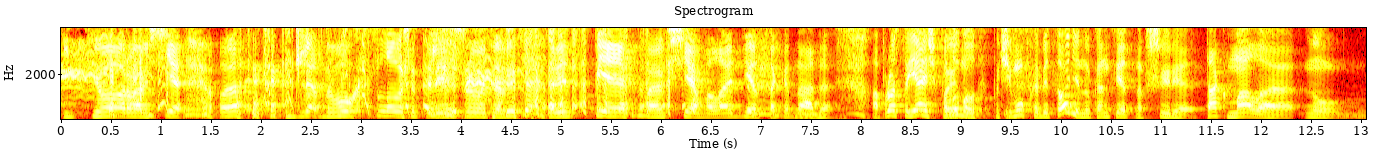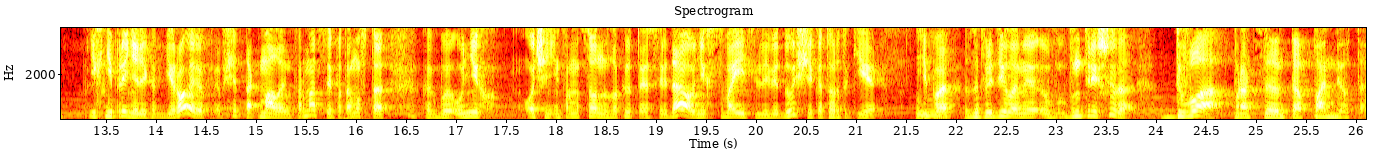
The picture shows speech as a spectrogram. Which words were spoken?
хитер вообще. Для двух слушателей шутишь. Респект вообще, молодец, так и надо. А просто я еще подумал, почему в Хабитоне, ну конкретно в Шире, так мало, ну, их не приняли как героев, вообще так мало информации, потому что как бы у них очень информационно закрытая среда, у них свои телеведущие, которые такие, типа, mm-hmm. за пределами, внутри Шира 2% помета.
